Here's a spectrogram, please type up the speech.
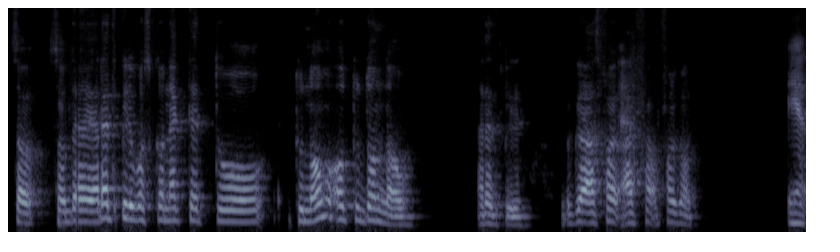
So so the red pill was connected to to know or to don't know red pill because I, for, uh, I for, forgot. Yeah,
